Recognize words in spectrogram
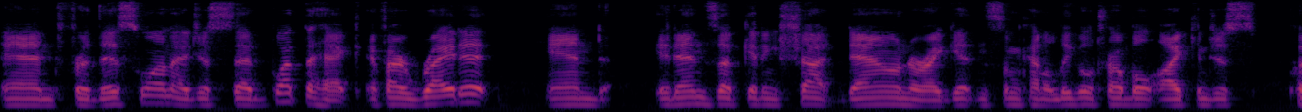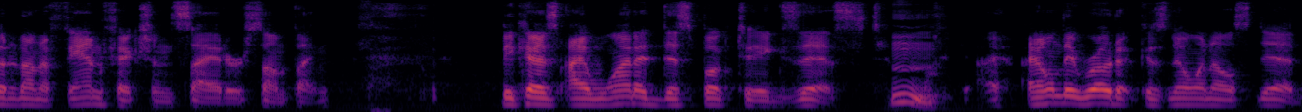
And for this one, I just said, "What the heck? If I write it and it ends up getting shot down, or I get in some kind of legal trouble, I can just put it on a fan fiction site or something." because I wanted this book to exist. Hmm. I, I, only wrote it because no one else did.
